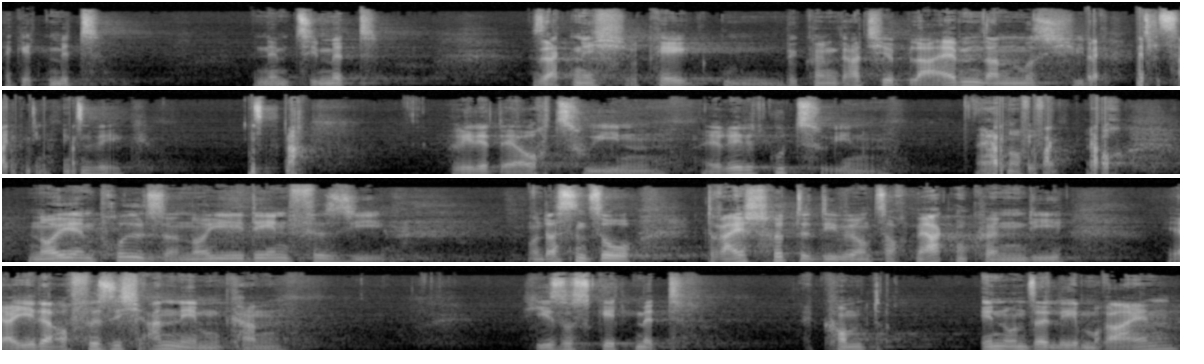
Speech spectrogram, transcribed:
er geht mit, er nimmt sie mit. Er sagt nicht, okay, wir können gerade hier bleiben, dann muss ich wieder den ganzen Weg. Redet er auch zu ihnen. Er redet gut zu ihnen. Er hat noch auch neue Impulse, neue Ideen für sie. Und das sind so drei Schritte, die wir uns auch merken können, die ja jeder auch für sich annehmen kann. Jesus geht mit. Er kommt in unser Leben rein,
